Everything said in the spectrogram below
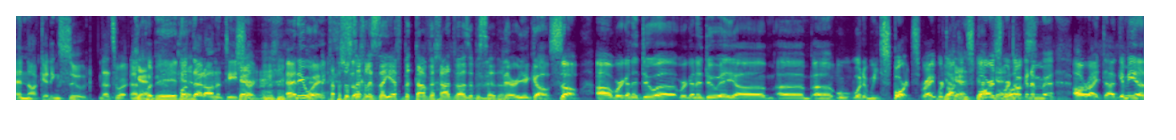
and not getting sued. That's what. and Ken. Put, Big put Ken. that on a T-shirt. anyway, אתה פשוט so- צריך לזייף בתו אחד ואז זה בסדר. There you go. So uh, we're gonna do a we're gonna do a um, uh, uh, what are we sports right? We're Yeah. talking Yeah, sports. yeah. We're Sports. talking. Amer- All right, uh, give me a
